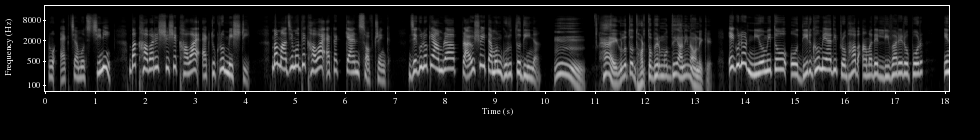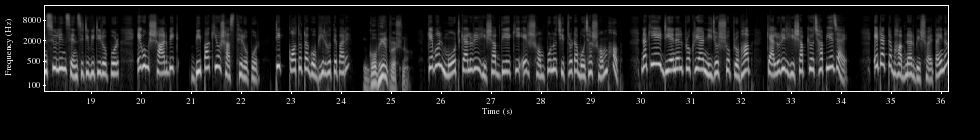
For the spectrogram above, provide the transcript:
ও এক চামচ চিনি বা খাবারের শেষে খাওয়া এক টুকরো মিষ্টি বা মাঝে মধ্যে খাওয়া একটা ক্যান সফট ড্রিঙ্ক যেগুলোকে আমরা প্রায়শই তেমন গুরুত্ব দিই না। হ্যাঁ এগুলো তো ধর্তব্যের মধ্যেই আনি না অনেকে। এগুলোর নিয়মিত ও দীর্ঘমেয়াদী প্রভাব আমাদের লিভারের ওপর ইনসুলিন সেন্সিটিভিটির ওপর এবং সার্বিক বিপাকীয় স্বাস্থ্যের ওপর ঠিক কতটা গভীর হতে পারে? গভীর প্রশ্ন। কেবল মোট ক্যালোরির হিসাব দিয়ে কি এর সম্পূর্ণ চিত্রটা বোঝা সম্ভব? নাকি এই ডিএনএল প্রক্রিয়ার নিজস্ব প্রভাব ক্যালোরির হিসাবকেও ছাপিয়ে যায়? এটা একটা ভাবনার বিষয় তাই না?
